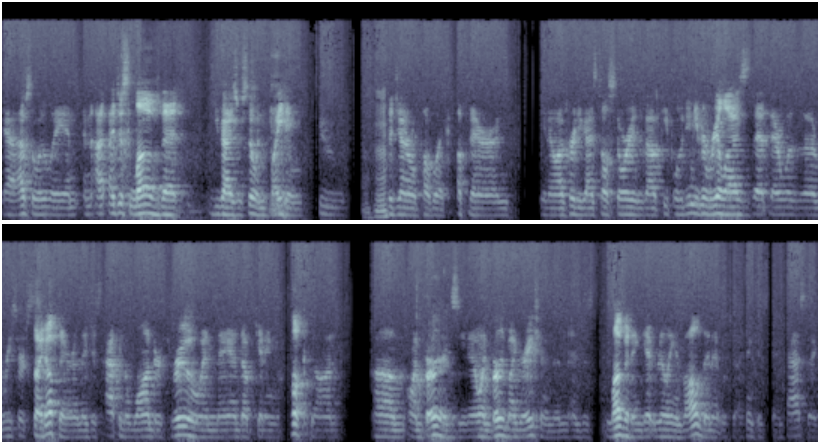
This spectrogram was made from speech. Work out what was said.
Yeah, absolutely. And, and I, I just love that you guys are so inviting to mm-hmm. the general public up there. And you know, I've heard you guys tell stories about people who didn't even realize that there was a research site up there, and they just happen to wander through, and they end up getting hooked on um, on birds, you know, and bird migration, and, and just love it and get really involved in it, which I think is fantastic.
